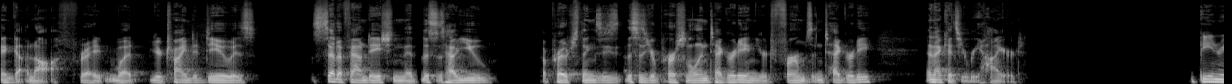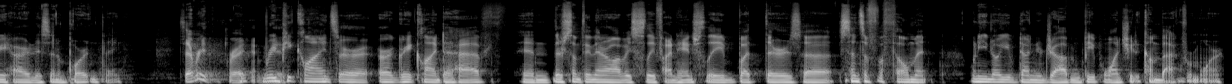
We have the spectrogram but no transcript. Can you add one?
and gotten off, right? What you're trying to do is set a foundation that this is how you approach things. This is your personal integrity and your firm's integrity. And that gets you rehired. Being rehired is an important thing. It's everything, right? I mean, Repeat it, clients are, are a great client to have. And there's something there, obviously, financially, but there's a sense of fulfillment when you know you've done your job and people want you to come back for more.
